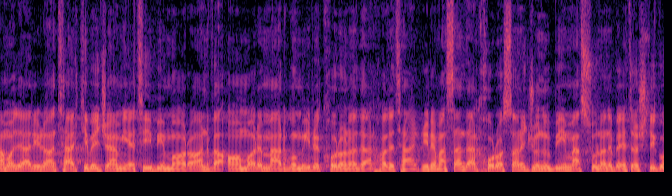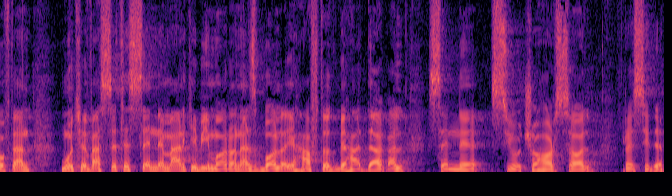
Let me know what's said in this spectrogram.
اما در ایران ترکیب جمعیتی بیماران و آمار مرگ و میر کرونا در حال تغییره. مثلا در خراسان جنوبی مسئولان بهداشتی گفتند متوسط سن مرگ بیماران از بالای 70 به حداقل سن 34 سال رسیده.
